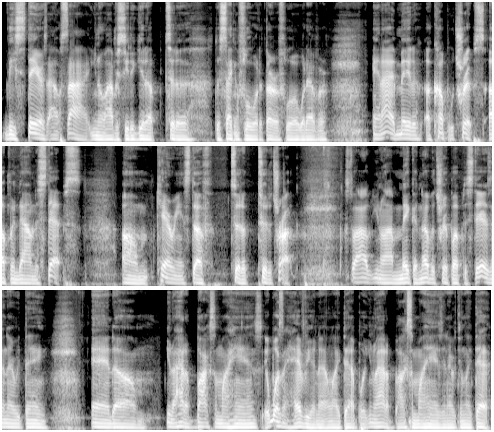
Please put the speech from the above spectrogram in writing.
these stairs outside, you know, obviously to get up to the, the second floor, the third floor, whatever. And I had made a, a couple trips up and down the steps, um, carrying stuff to the to the truck. So I, you know, I make another trip up the stairs and everything, and um, you know, I had a box in my hands. It wasn't heavy or nothing like that, but you know, I had a box in my hands and everything like that.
